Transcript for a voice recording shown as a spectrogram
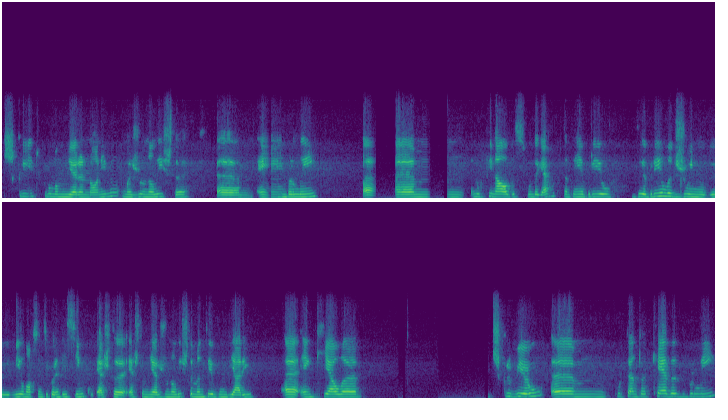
escrito por uma mulher anónima, uma jornalista um, em Berlim, uh, no final da Segunda Guerra, portanto, em abril de abril a de junho de 1945, esta, esta mulher jornalista manteve um diário em que ela descreveu, um, portanto, a queda de Berlim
